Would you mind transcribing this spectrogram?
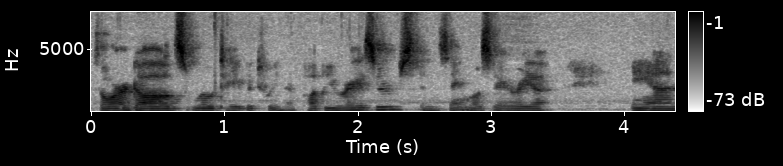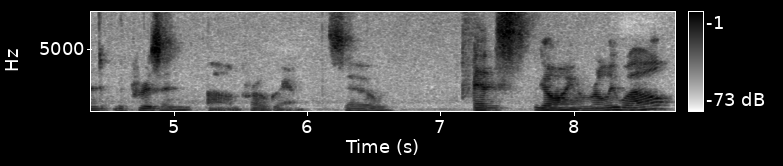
So our dogs rotate between their puppy raisers in the St. Louis area and the prison um, program. So it's going really well.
